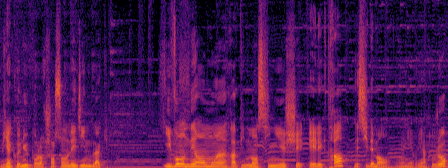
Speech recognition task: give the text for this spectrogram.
bien connu pour leur chanson Lady in Black. Ils vont néanmoins rapidement signer chez Elektra, décidément on y revient toujours,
